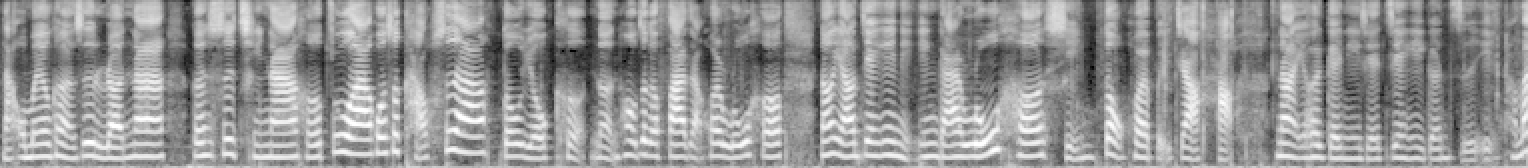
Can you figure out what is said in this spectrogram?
那我们有可能是人呐、啊，跟事情啊，合作啊，或是考试啊，都有可能。后这个发展会如何？然后也要建议你应该如何行动会比较好。那也会给你一些建议跟指引，好吗？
